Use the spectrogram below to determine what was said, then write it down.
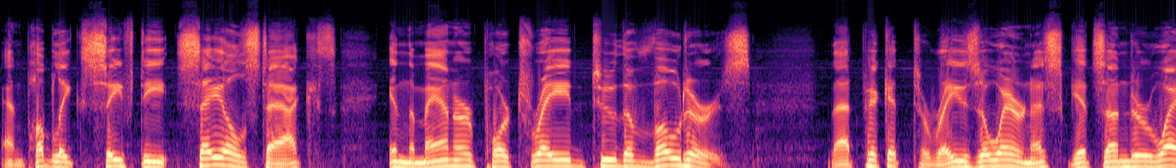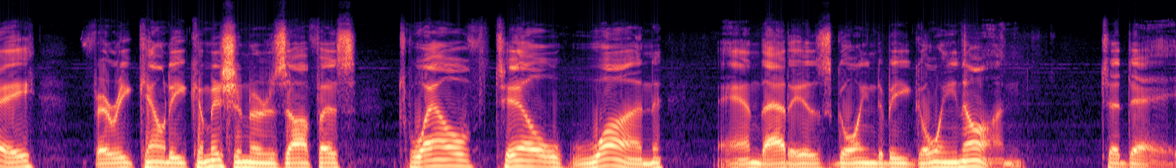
and public safety sales tax in the manner portrayed to the voters. That picket to raise awareness gets underway. Ferry County Commissioner's Office 12 till 1, and that is going to be going on today.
